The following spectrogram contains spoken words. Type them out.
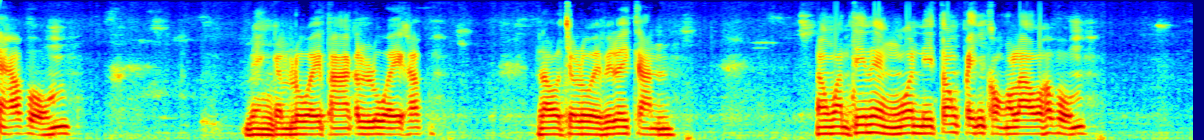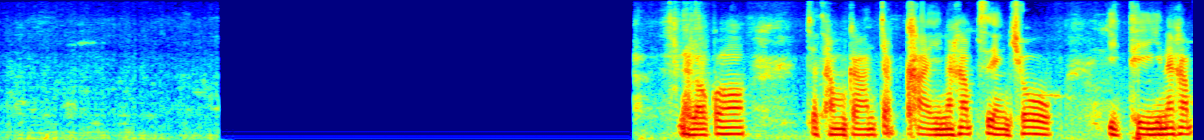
นะครับผม แบ่งกันรวยพากันรวยครับ เราจะรวยไปด้วยกัน รางวัลที่หนึ่งงวดนี้ต้องเป็นของเราครับผมแล้วเราก็จะทำการจับไข่นะครับ เสี่ยงโชคอีกทีนะครับ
